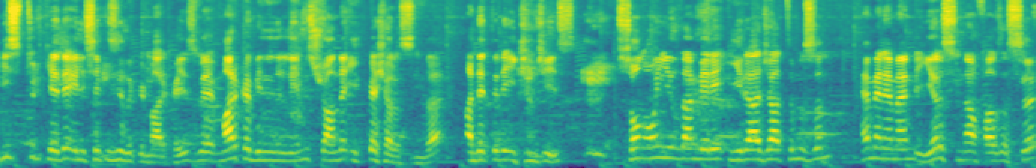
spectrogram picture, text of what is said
biz Türkiye'de 58 yıllık bir markayız ve marka bilinirliğimiz şu anda ilk 5 arasında. Adette de ikinciyiz. Son 10 yıldan beri ihracatımızın hemen hemen yarısından fazlası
